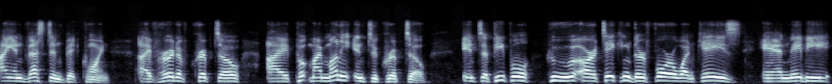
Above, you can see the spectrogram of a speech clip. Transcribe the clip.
I invest in Bitcoin. I've heard of crypto. I put my money into crypto, into people who are taking their 401ks and maybe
